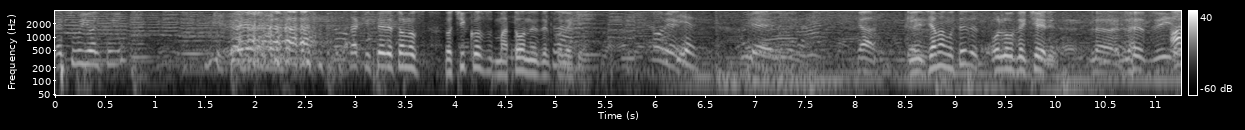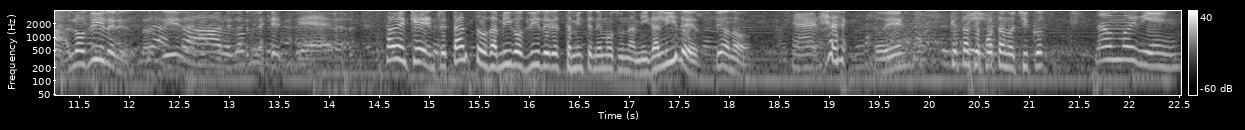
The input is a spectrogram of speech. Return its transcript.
el tuyo, el tuyo. O sea que ustedes son los, los chicos matones del colegio. Muy bien. Sí es. Muy bien. Ya, ¿les llaman ustedes o los lecheres? Los líderes. Ah, los líderes. Los líderes. Claro, los líderes. lecheros. ¿Saben qué? Entre tantos amigos líderes también tenemos una amiga líder, ¿sí o no? Claro. ¿Todo bien? ¿Qué tal Sí. se portan los chicos? No, muy bien.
